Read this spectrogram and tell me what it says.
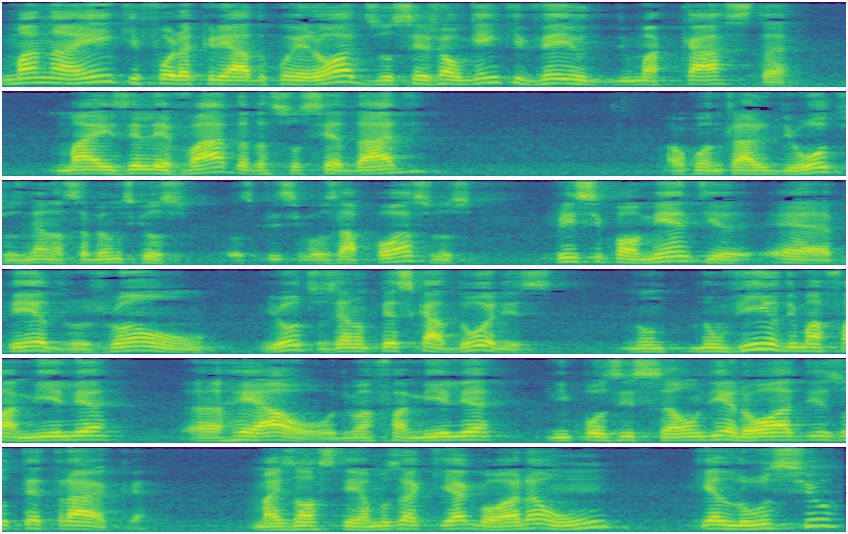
Manaém, que fora criado com Herodes, ou seja, alguém que veio de uma casta mais elevada da sociedade, ao contrário de outros, né? nós sabemos que os, os, os apóstolos, principalmente é, Pedro, João e outros, eram pescadores, não, não vinham de uma família uh, real, ou de uma família em posição de Herodes, o tetrarca. Mas nós temos aqui agora um que é Lúcio,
